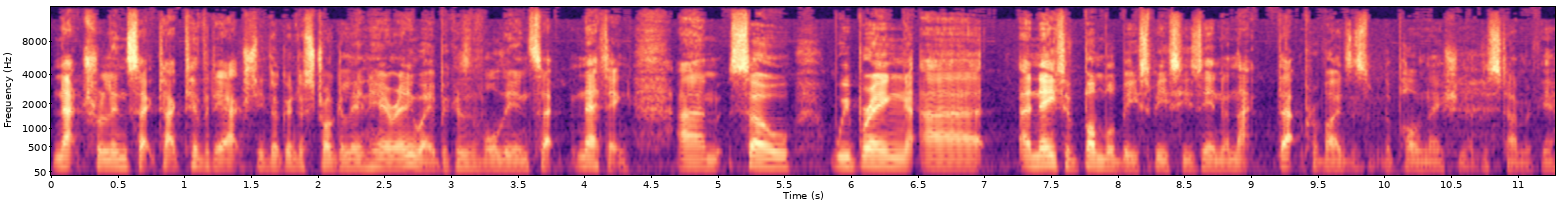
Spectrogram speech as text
natural insect activity. Actually, they're going to struggle in here anyway because of all the insect netting. Um, so we bring. Uh, a native bumblebee species in, and that, that provides us with the pollination at this time of year.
